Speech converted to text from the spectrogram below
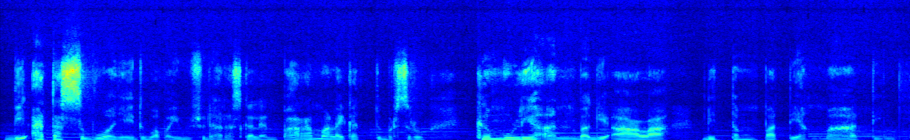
di atas semuanya itu Bapak Ibu Saudara sekalian, para malaikat itu berseru, kemuliaan bagi Allah di tempat yang maha tinggi.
